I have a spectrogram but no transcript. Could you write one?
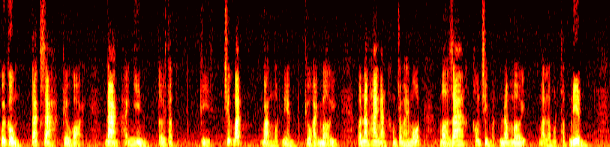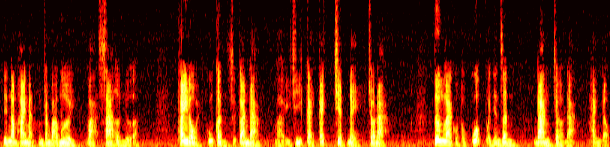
Cuối cùng, tác giả kêu gọi Đảng hãy nhìn tới thập kỷ trước mắt bằng một niềm kiêu hãnh mới vào năm 2021 mở ra không chỉ một năm mới mà là một thập niên đến năm 2030 và xa hơn nữa. Thay đổi cũng cần sự can đảm và ý chí cải cách triệt để cho Đảng. Tương lai của Tổ quốc và nhân dân đang chờ Đảng hành động.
